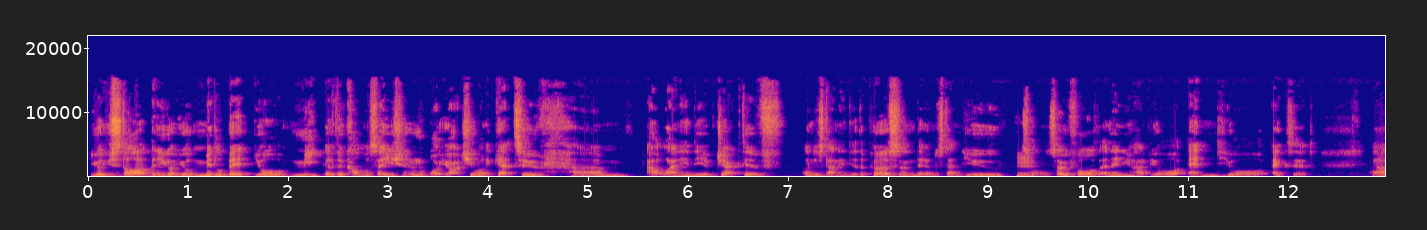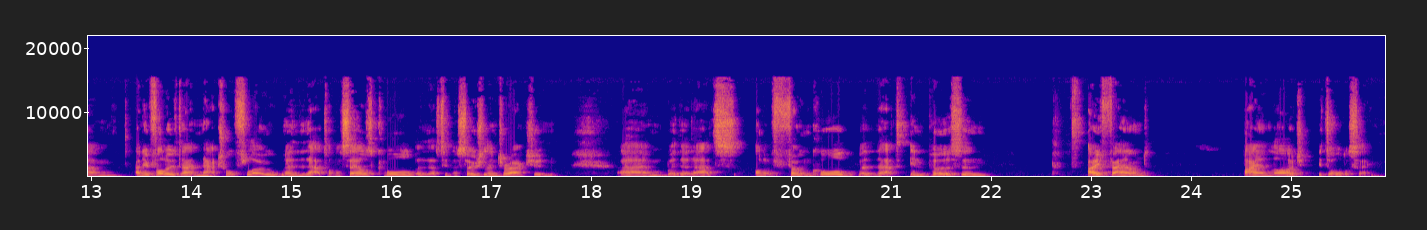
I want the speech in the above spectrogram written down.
you got your start, then you got your middle bit, your meat of the conversation, what you actually want to get to, um, outlining the objective, understanding the other person, they understand you, Hmm. so on and so forth, and then you have your end, your exit. Um, and it follows that natural flow, whether that's on a sales call, whether that's in a social interaction, um, whether that's on a phone call, whether that's in person. I found, by and large, it's all the same.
